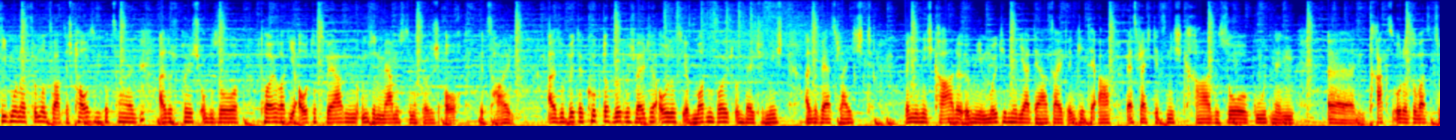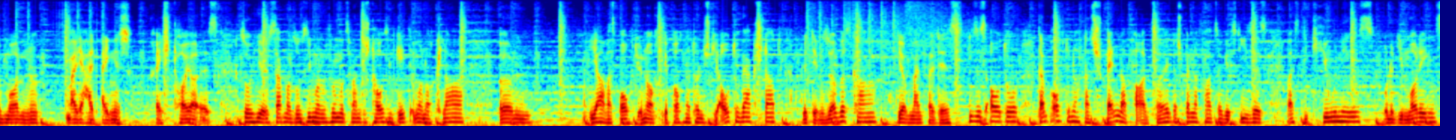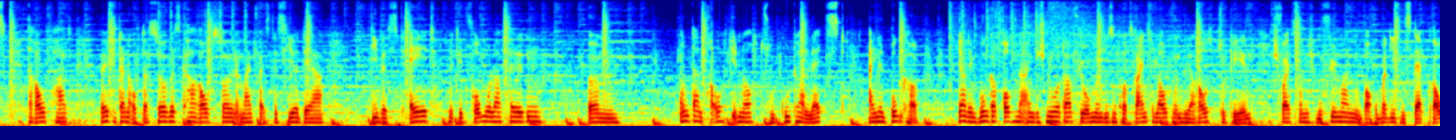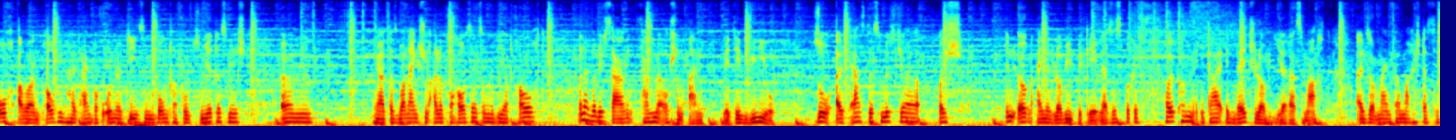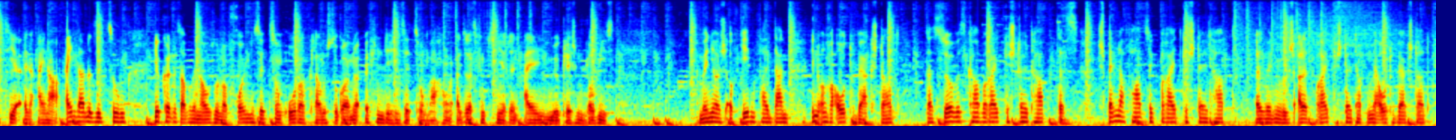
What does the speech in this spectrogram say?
725.000 bezahlen. Also sprich, umso teurer die Autos werden, umso mehr müsst ihr natürlich auch bezahlen. Also bitte guckt dort wirklich, welche Autos ihr modden wollt und welche nicht. Also wäre es vielleicht, wenn ihr nicht gerade irgendwie Multimilliardär seid in GTA, wäre es vielleicht jetzt nicht gerade so gut, einen äh, Trax oder sowas zu modden, ne? weil der halt eigentlich recht teuer ist. So hier, ich sag mal so 725.000 geht immer noch klar. Ähm, ja, was braucht ihr noch? Ihr braucht natürlich die Autowerkstatt mit dem Service Car. Hier in meinem Fall ist dieses Auto. Dann braucht ihr noch das Spenderfahrzeug. Das Spenderfahrzeug ist dieses, was die Tunings oder die Moddings drauf hat, welche dann auf das Service Car rauf sollen. In meinem Fall ist es hier der Divist 8 mit den Formula-Felgen. Ähm, und dann braucht ihr noch zu guter Letzt einen Bunker. Ja, den Bunker brauchen wir eigentlich nur dafür, um in diesen kurz reinzulaufen und wieder rauszugehen. Ich weiß noch nicht, wofür man, warum man diesen Step braucht, aber man braucht ihn halt einfach. Ohne diesen Bunker funktioniert das nicht. Ähm, ja, das waren eigentlich schon alle Voraussetzungen, die ihr braucht. Und dann würde ich sagen, fangen wir auch schon an mit dem Video. So, als erstes müsst ihr euch in irgendeine Lobby begeben. Das ist wirklich vollkommen egal, in welche Lobby ihr das macht. Also in meinem Fall mache ich das jetzt hier in einer Einladesitzung. Ihr könnt es aber genauso in einer Freundesitzung oder glaube ich sogar in einer öffentlichen Sitzung machen. Also das funktioniert in allen möglichen Lobbys. Wenn ihr euch auf jeden Fall dann in eurer Autowerkstatt das Service Car bereitgestellt habt, das Spenderfahrzeug bereitgestellt habt, also wenn ihr wirklich alles bereitgestellt habt in der Autowerkstatt,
